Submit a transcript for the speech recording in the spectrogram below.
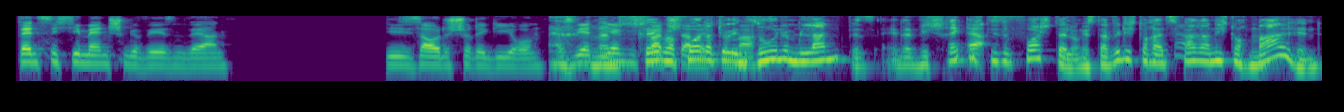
Wenn es nicht die Menschen gewesen wären. Die saudische Regierung. Also die hätten dann irgendeinen stell dir mal vor, dass du in gemacht. so einem Land bist, ey, wie schrecklich Ja. diese Vorstellung ist. Da will ich doch als Ja. Fahrer nicht nochmal hin.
